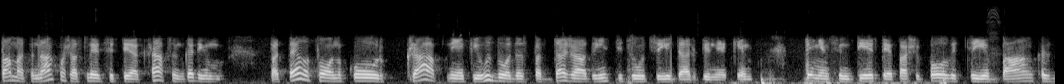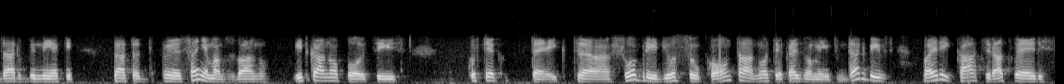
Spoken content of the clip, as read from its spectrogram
pamata nākošās lietas ir tie krāpšanas gadījumi pa telefonu, kur krāpnieki uzdodas pat dažādu institūciju darbiniekiem. Pieņemsim, tie ir tie paši policija, bankas darbinieki. Tātad e, saņemam zvanu, it kā no policijas, kur tiek teikt, uh, šobrīd jūsu kontā notiek aizdomīgas darbības, vai arī kāds ir atvēris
